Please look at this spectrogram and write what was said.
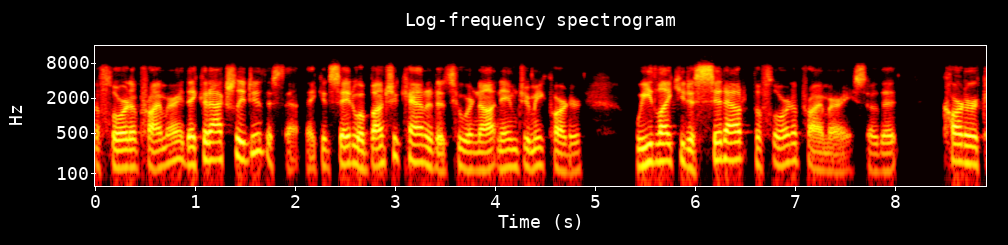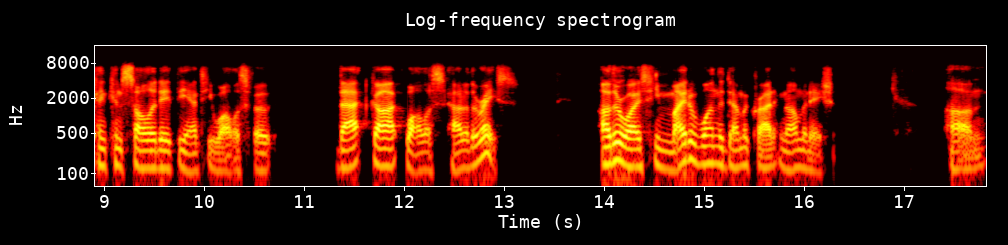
the Florida primary, they could actually do this then. They could say to a bunch of candidates who are not named Jimmy Carter, we'd like you to sit out the Florida primary so that Carter can consolidate the anti-Wallace vote. That got Wallace out of the race. Otherwise, he might have won the Democratic nomination. Um,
